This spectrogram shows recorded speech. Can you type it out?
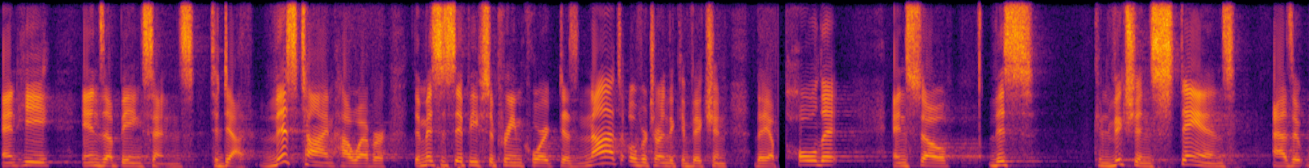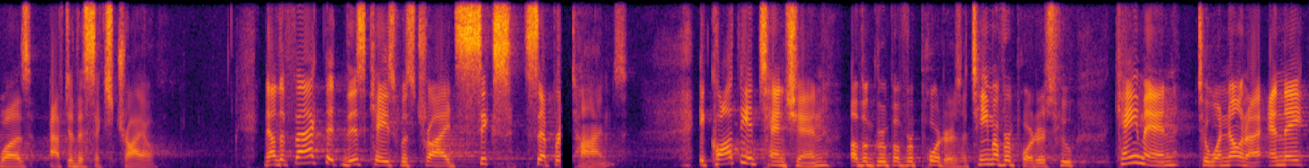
And he ends up being sentenced to death. This time, however, the Mississippi Supreme Court does not overturn the conviction, they uphold it. And so this conviction stands as it was after the sixth trial. Now, the fact that this case was tried six separate times, it caught the attention of a group of reporters, a team of reporters who came in to Winona and they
